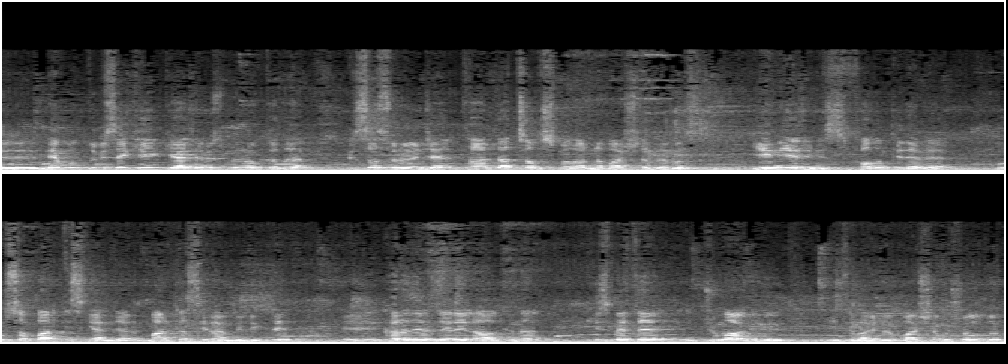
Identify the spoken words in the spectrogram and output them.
Ee, ne mutlu bize ki geldiğimiz bu noktada kısa süre önce tadilat çalışmalarına başladığımız yeni yerimiz Falın Pide ve Bursa Park İskender markasıyla birlikte e, Karadeniz Ereğli halkına hizmete Cuma günü itibariyle başlamış olduk.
